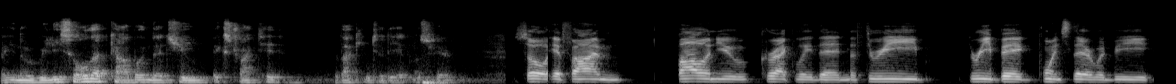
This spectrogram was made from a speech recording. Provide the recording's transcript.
you know release all that carbon that you extracted back into the atmosphere. So if I'm following you correctly, then the three three big points there would be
